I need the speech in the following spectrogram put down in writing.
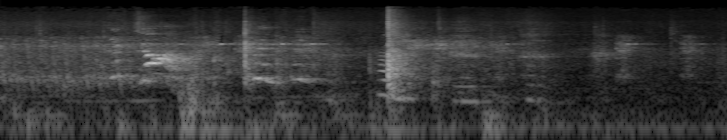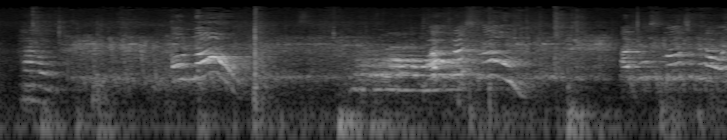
Good job! How? Oh no! I pressed no! I pressed no somehow. I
